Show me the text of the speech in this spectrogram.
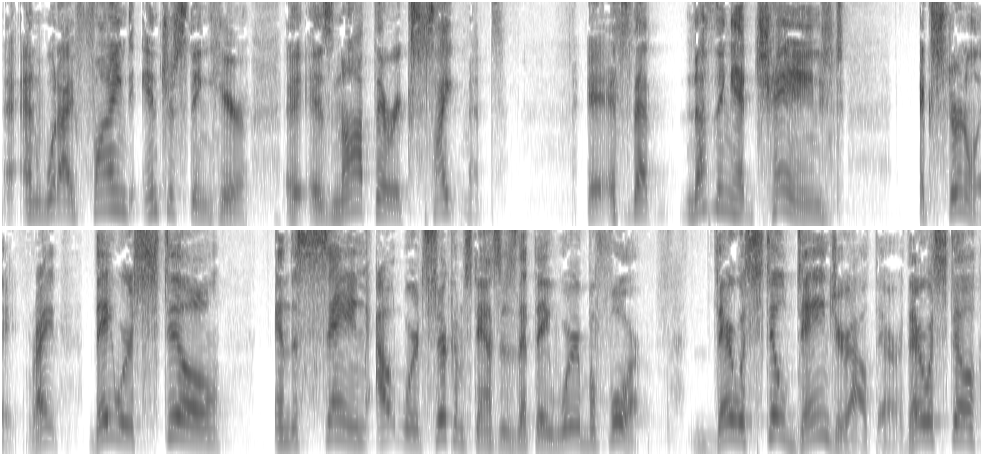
And what I find interesting here is not their excitement. It's that nothing had changed externally, right? They were still in the same outward circumstances that they were before. There was still danger out there. There was still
